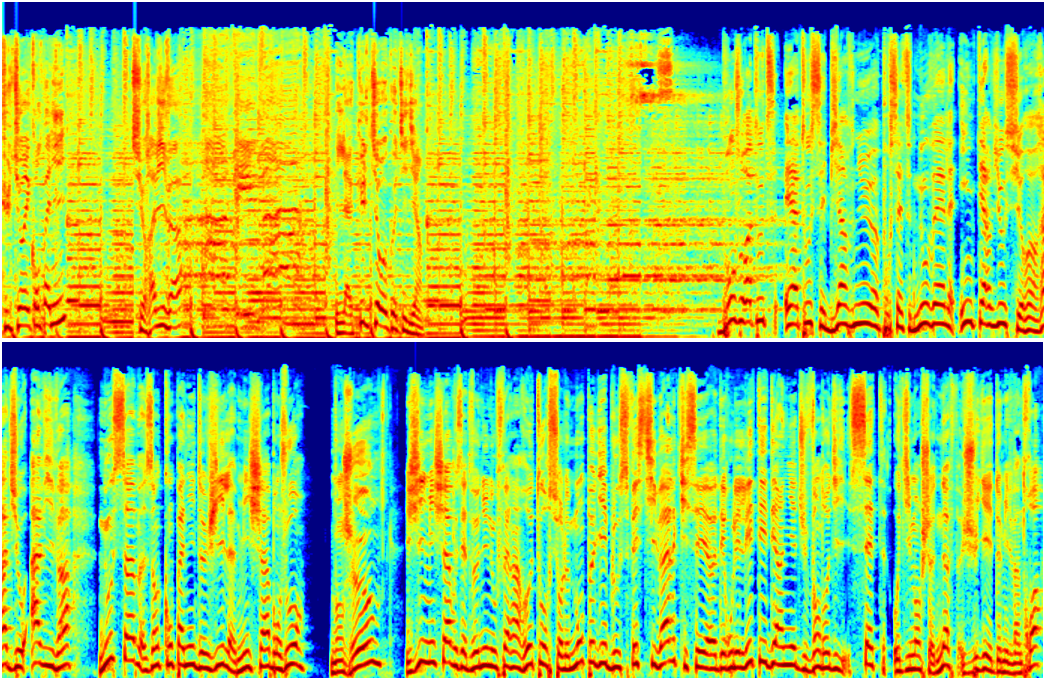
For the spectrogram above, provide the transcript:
Culture et compagnie sur Aviva. La culture au quotidien. Bonjour à toutes et à tous et bienvenue pour cette nouvelle interview sur Radio Aviva. Nous sommes en compagnie de Gilles Micha. Bonjour. Bonjour. Gilles Micha, vous êtes venu nous faire un retour sur le Montpellier Blues Festival qui s'est euh, déroulé l'été dernier du vendredi 7 au dimanche 9 juillet 2023.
